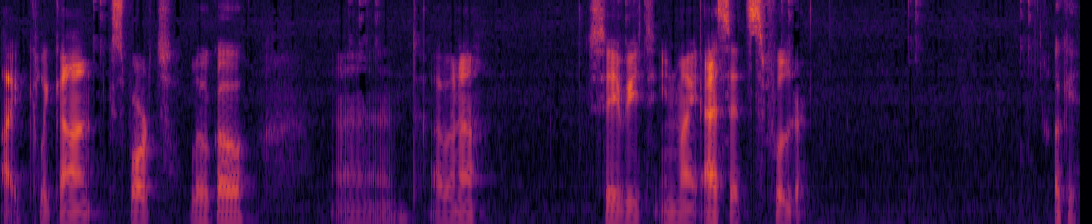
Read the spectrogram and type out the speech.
I click on export logo and I wanna save it in my assets folder. Okay.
